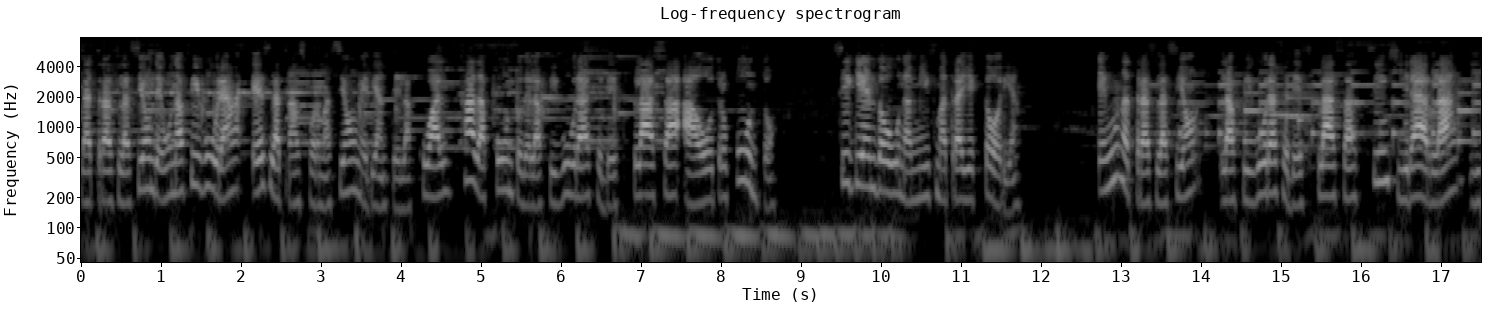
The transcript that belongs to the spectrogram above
La traslación de una figura es la transformación mediante la cual cada punto de la figura se desplaza a otro punto, siguiendo una misma trayectoria. En una traslación, la figura se desplaza sin girarla y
